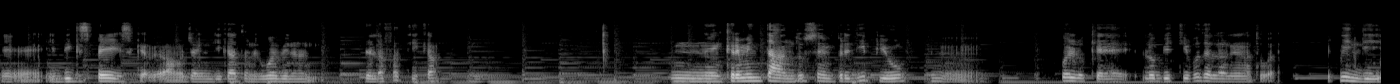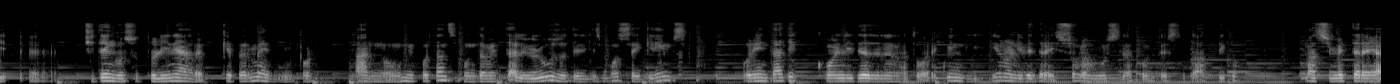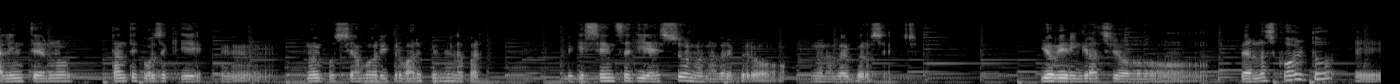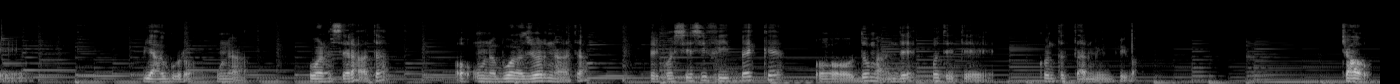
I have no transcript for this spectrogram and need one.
eh, i big space che avevamo già indicato nel webinar della fatica Mm, incrementando sempre di più eh, quello che è l'obiettivo dell'allenatore. E quindi eh, ci tengo a sottolineare che per me hanno un'importanza fondamentale l'uso degli small side games orientati con l'idea dell'allenatore. Quindi io non li vedrei solo avulsi dal contesto tattico, ma ci metterei all'interno tante cose che eh, noi possiamo ritrovare poi nella partita perché senza di esso non avrebbero, non avrebbero senso. Io vi ringrazio per l'ascolto e vi auguro una buona serata o una buona giornata. Per qualsiasi feedback o domande potete contattarmi in privato. Ciao!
